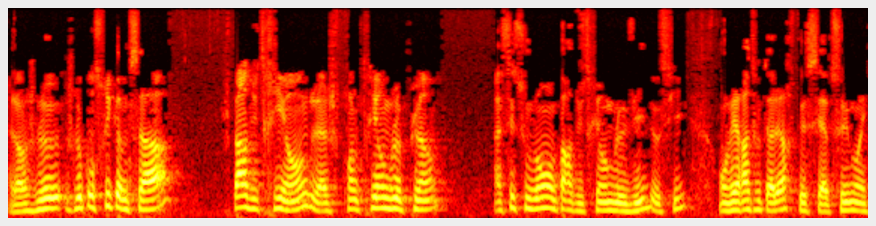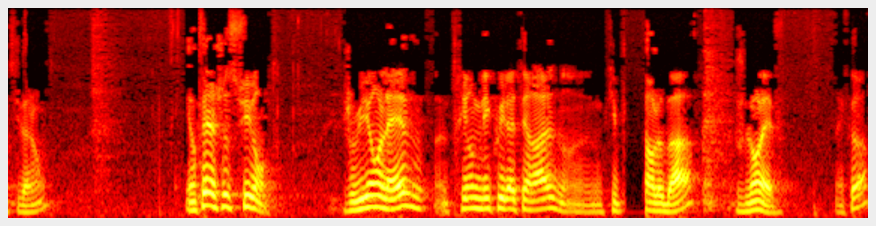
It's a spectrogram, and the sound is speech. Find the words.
Alors je le, je le, construis comme ça, je pars du triangle, là je prends le triangle plein, assez souvent on part du triangle vide aussi, on verra tout à l'heure que c'est absolument équivalent. Et on fait la chose suivante, je lui enlève un triangle équilatéral qui pousse vers le bas, je l'enlève, d'accord?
